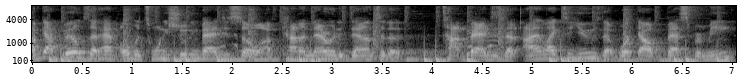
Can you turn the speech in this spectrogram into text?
I've got builds that have over 20 shooting badges, so I've kind of narrowed it down to the top badges that I like to use that work out best for me.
